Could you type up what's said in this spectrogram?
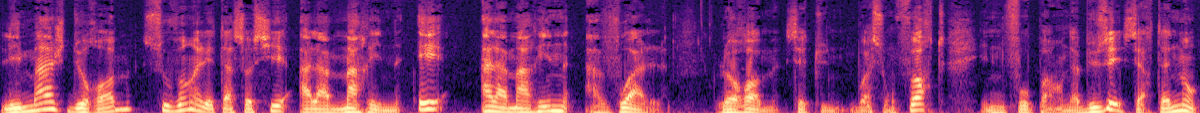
l'image du rhum, souvent elle est associée à la marine et à la marine à voile. Le rhum, c'est une boisson forte, il ne faut pas en abuser, certainement,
